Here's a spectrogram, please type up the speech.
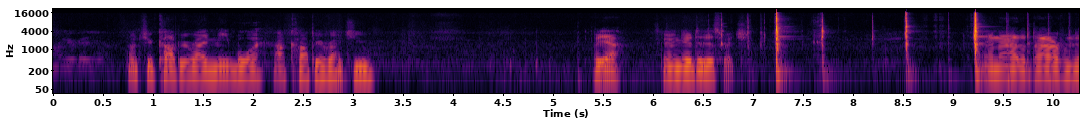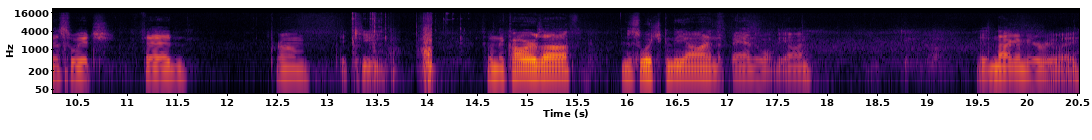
on your video. don't you copyright me, boy. I'll copyright you. But yeah, it's gonna go to this switch. And I have the power from this switch fed from the key. So when the car is off, the switch can be on and the fans won't be on. It's not gonna be a relay.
